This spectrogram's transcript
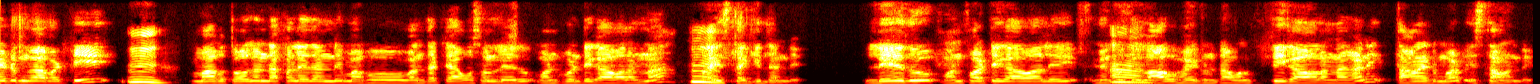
item కాబట్టి మాకు థౌసండ్ అక్కర్లేదండి. మాకు వన్ థర్టీ అవసరం లేదు. వన్ ట్వంటీ కావాలన్నా ప్రైస్ తగ్గిద్దండి. లేదు వన్ ఫార్టీ కావాలి. మేము. లావు హైట్ ఉంటాం వన్ ఫిఫ్టీ కావాలన్నా కానీ తాన్ ఐటమ్ కాబట్టి ఇస్తామండి.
